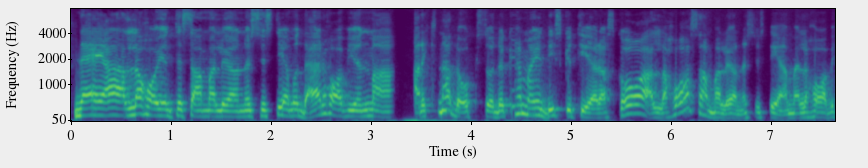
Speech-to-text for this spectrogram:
Nej, alla har ju inte samma lönesystem och där har vi ju en marknad också. Då kan man ju diskutera, ska alla ha samma lönesystem? Eller har vi...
